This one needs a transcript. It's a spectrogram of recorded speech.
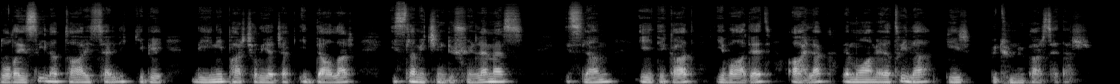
Dolayısıyla tarihsellik gibi dini parçalayacak iddialar İslam için düşünülemez. İslam, itikat, ibadet, ahlak ve muamelatıyla bir bütünlük arz eder.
